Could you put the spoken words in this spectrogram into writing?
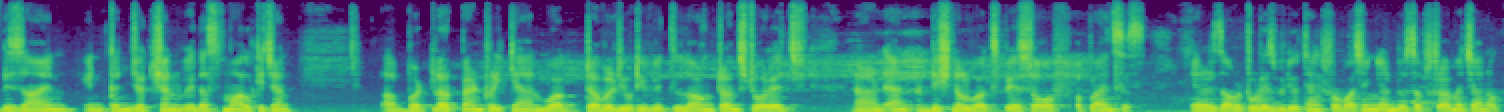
design in conjunction with a small kitchen. A butler pantry can work double duty with long-term storage and an additional workspace of appliances. Here is our today's video. Thanks for watching and do subscribe my channel.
